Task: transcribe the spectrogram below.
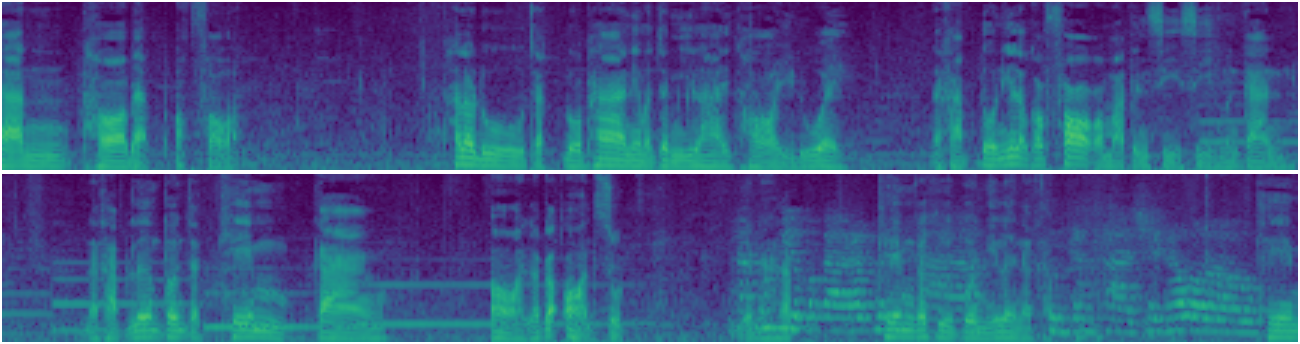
การทอแบบออกฟอร์ดถ้าเราดูจากตัวผ้าเนี่ยมันจะมีลายทออยู่ด้วยนะครับ ตัวนี้เราก็ฟอกออกมาเป็นสีสีเหมือนกันนะครับ เริ่มต้นจากเข้มกลางอ่อนแล้วก็อ่อนสุด เดี๋ยวนะครับ เข้มก็คือตัวนี้เลยนะครับศูนย์การค้า China World เข้ม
